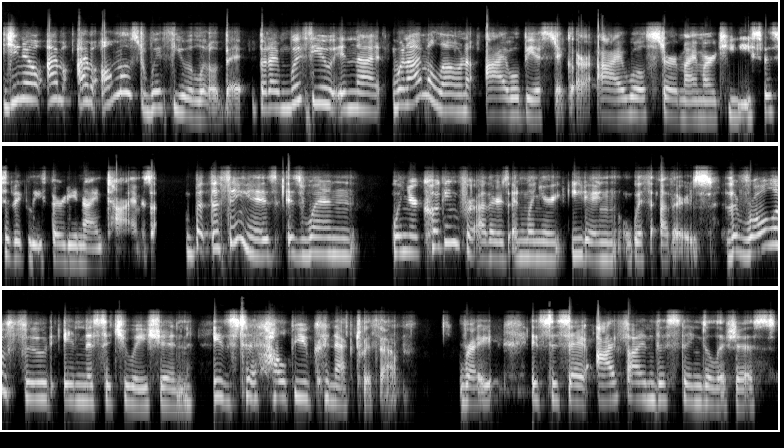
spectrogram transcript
You know, I'm I'm almost with you a little bit, but I'm with you in that when I'm alone, I will be a stickler. I will stir my martini specifically 39 times. But the thing is is when when you're cooking for others and when you're eating with others, the role of food in this situation is to help you connect with them, right? It's to say, I find this thing delicious.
